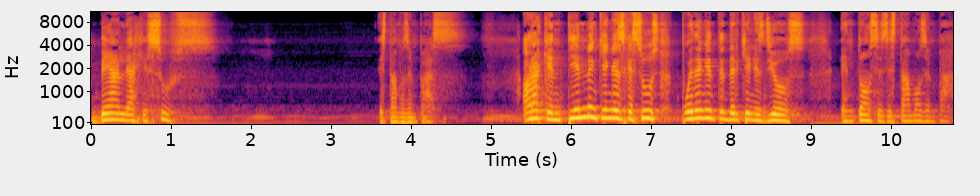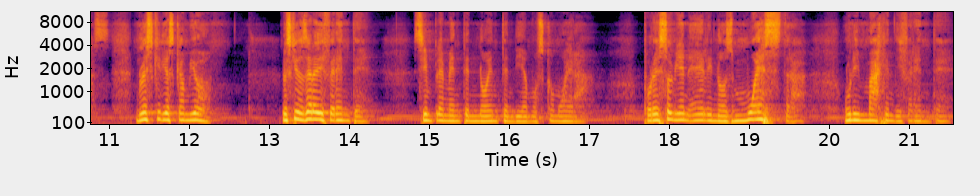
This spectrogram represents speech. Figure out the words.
véanle a Jesús, estamos en paz. Ahora que entienden quién es Jesús, pueden entender quién es Dios, entonces estamos en paz. No es que Dios cambió, no es que Dios era diferente, simplemente no entendíamos cómo era. Por eso viene Él y nos muestra una imagen diferente.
